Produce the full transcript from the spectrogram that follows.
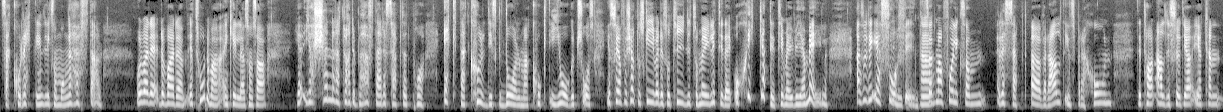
så här korrekt, det är liksom många höftar. Och då var det, då var det, jag tror det var en kille som sa jag, jag känner att du hade behövt det här receptet på äkta kurdisk dolma kokt i yoghurtsås. Så jag försökte skriva det så tydligt som möjligt till dig och skickat det till mig via mail. Alltså det är så fint. Ja. Så att man får liksom recept överallt, inspiration. Det tar aldrig slut. Jag, jag kan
